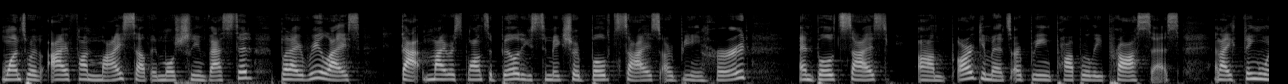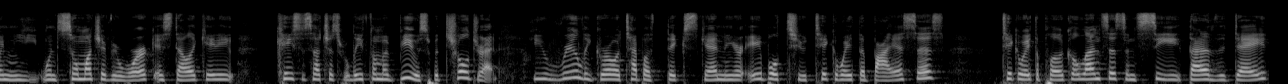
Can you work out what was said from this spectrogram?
ones where I found myself emotionally invested, but I realized that my responsibility is to make sure both sides are being heard and both sides um, arguments are being properly processed. And I think when you, when so much of your work is delegating cases such as relief from abuse with children, you really grow a type of thick skin and you're able to take away the biases, take away the political lenses and see that at the end of the day,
